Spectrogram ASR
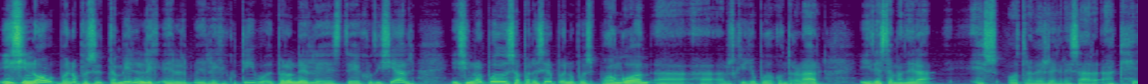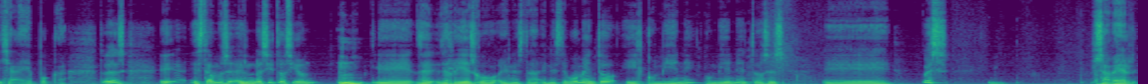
Y si no, bueno, pues eh, también el, el, ejecutivo, perdón, el este, judicial. Y si no puedo desaparecer, bueno, pues pongo a, a, los que yo puedo controlar. Y de esta manera es otra vez regresar a aquella época. Entonces, eh, estamos en una situación eh, de, riesgo en, esta, en este momento y conviene, conviene. Entonces, pues saber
